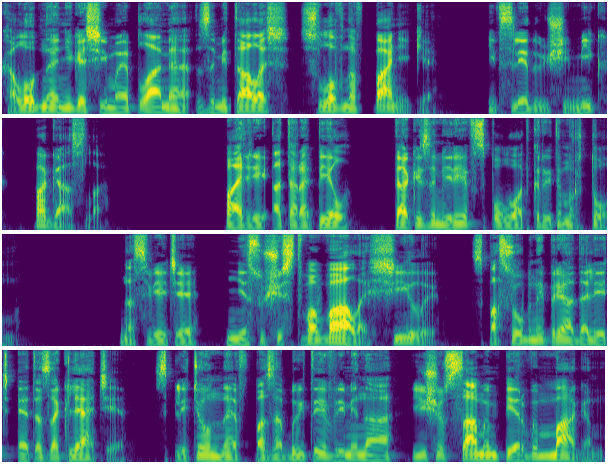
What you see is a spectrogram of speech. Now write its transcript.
Холодное негасимое пламя заметалось, словно в панике, и в следующий миг погасло. Парри оторопел, так и замерев с полуоткрытым ртом. На свете не существовало силы, способной преодолеть это заклятие, сплетенная в позабытые времена еще самым первым магом.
